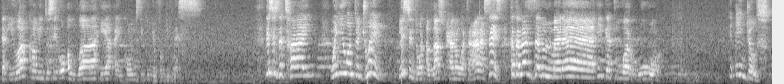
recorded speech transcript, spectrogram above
that you are coming to say, Oh Allah, here I come seeking your forgiveness. This is the time when you want to join. Listen to what Allah subhanahu wa ta'ala says. تَتَنَزَّلُ الْمَلَائِكَةُ وَالرُّورُ The angels.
